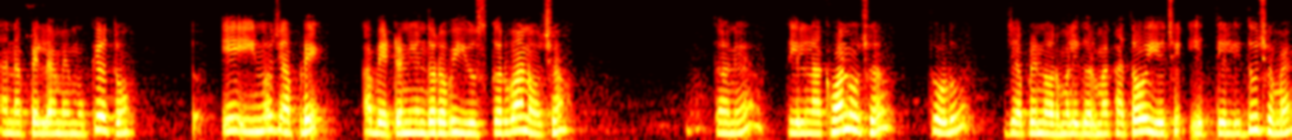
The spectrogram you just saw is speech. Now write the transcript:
આના પહેલાં મેં મૂક્યો હતો. તો એ ઈનો જ આપણે આ બેટરની અંદર હવે યુઝ કરવાનો છે. અને તેલ નાખવાનું છે. થોડું જે આપણે નોર્મલી ઘરમાં ખાતા હોઈએ છીએ, એ તેલ લીધું છે મેં.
